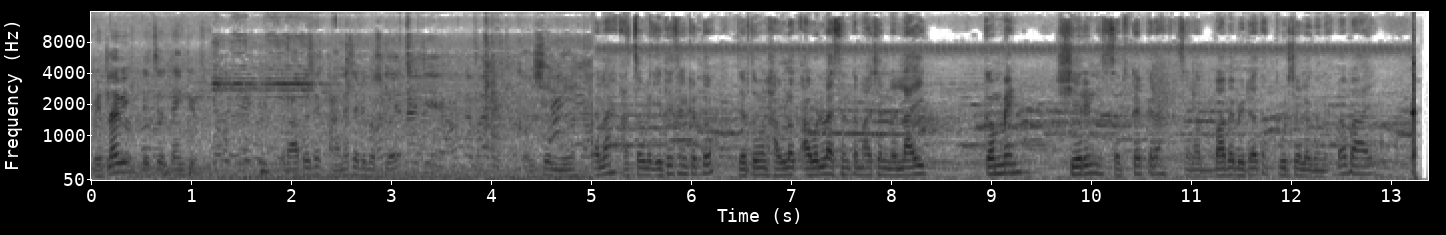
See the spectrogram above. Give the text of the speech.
भेटला बी? त्याचं थँक्यू तर आता ते खाण्यासाठी बसलो आहे कौशल्य चला आजचा ब्लॉग इथेच सेंड करतो. जर तुम्हाला हा ब्लॉग आवडला असेल तर माझ्या चॅनलला लाईक कमेंट शेअर आणि सबस्क्राईब करा. चला बाबा भेटा आता पुढच्या ब्लॉगमध्ये बाय बाय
